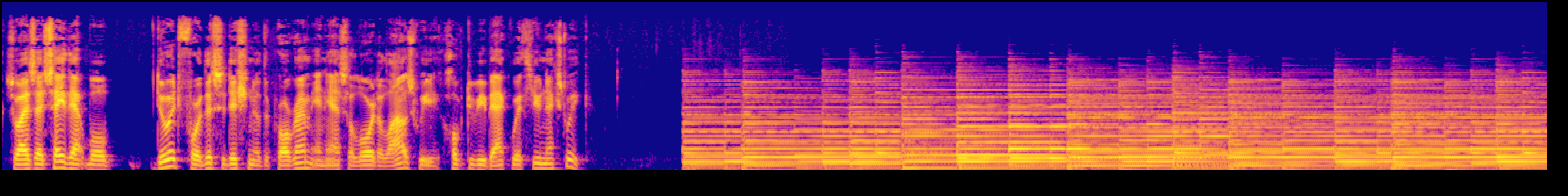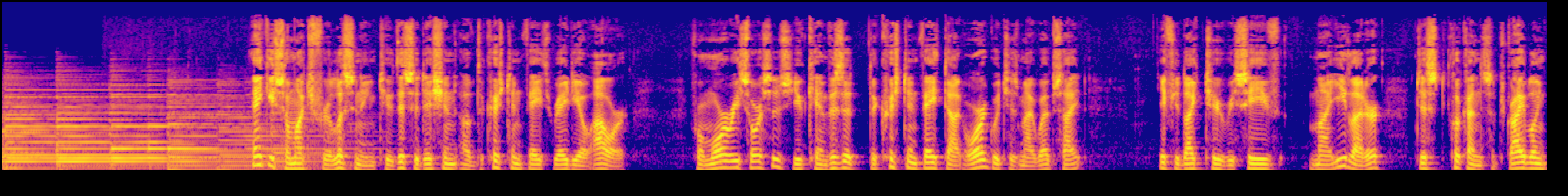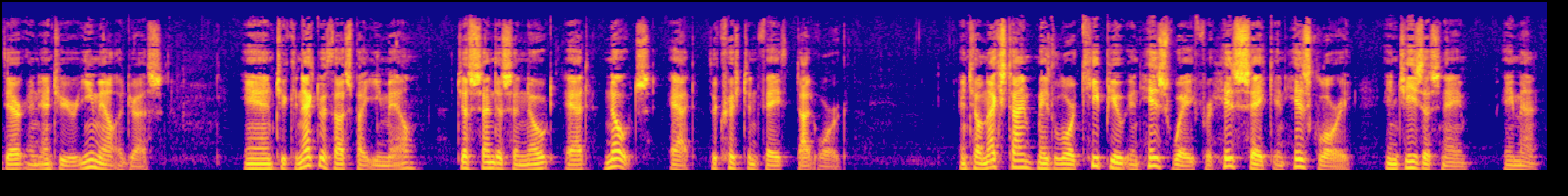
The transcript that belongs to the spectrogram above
So, as I say, that will do it for this edition of the program, and as the Lord allows, we hope to be back with you next week. Thank you so much for listening to this edition of the Christian Faith Radio Hour. For more resources, you can visit thechristianfaith.org, which is my website. If you'd like to receive my e-letter, just click on the subscribe link there and enter your email address. And to connect with us by email, just send us a note at notes at thechristianfaith.org. Until next time, may the Lord keep you in His way for His sake and His glory. In Jesus' name, amen.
